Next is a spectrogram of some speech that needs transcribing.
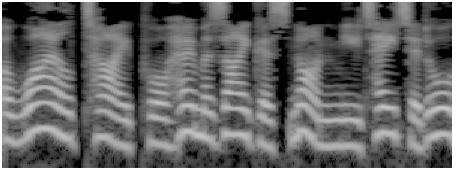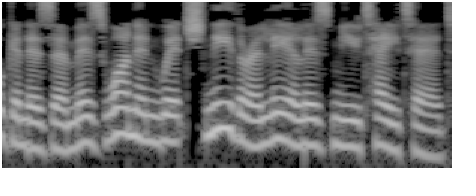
A wild type or homozygous non-mutated organism is one in which neither allele is mutated.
